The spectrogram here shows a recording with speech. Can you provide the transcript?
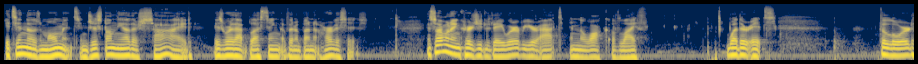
It's in those moments, and just on the other side is where that blessing of an abundant harvest is. And so I want to encourage you today, wherever you're at in the walk of life, whether it's the Lord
